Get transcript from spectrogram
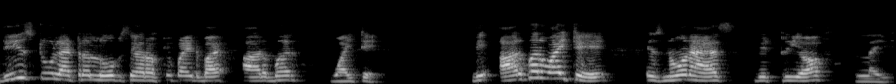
these two lateral lobes, they are occupied by arbor vitae. The arbor vitae is known as the tree of life.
